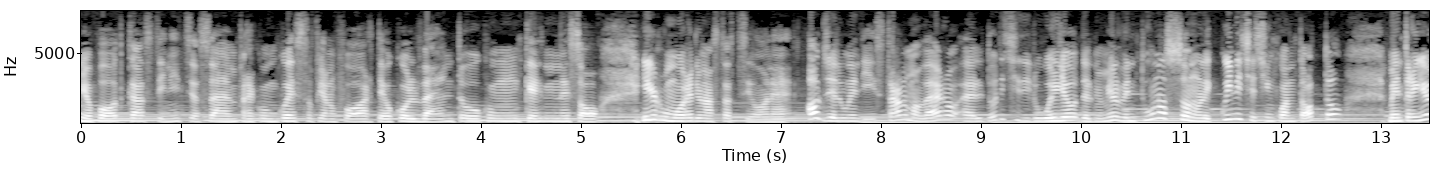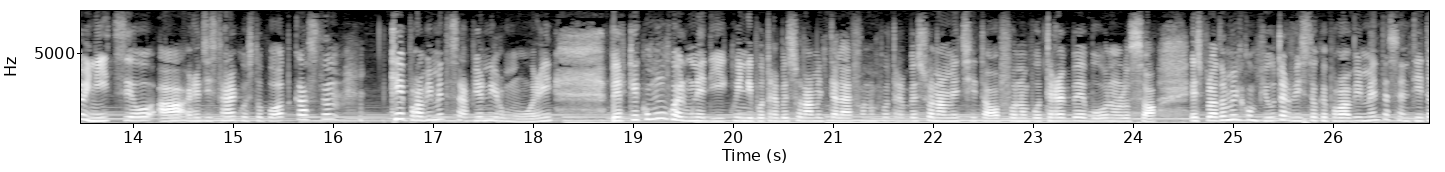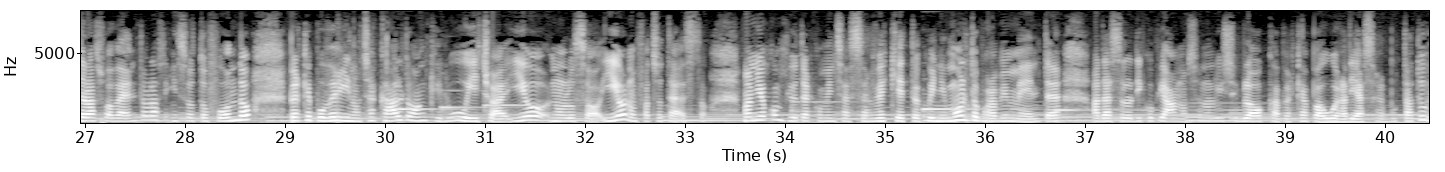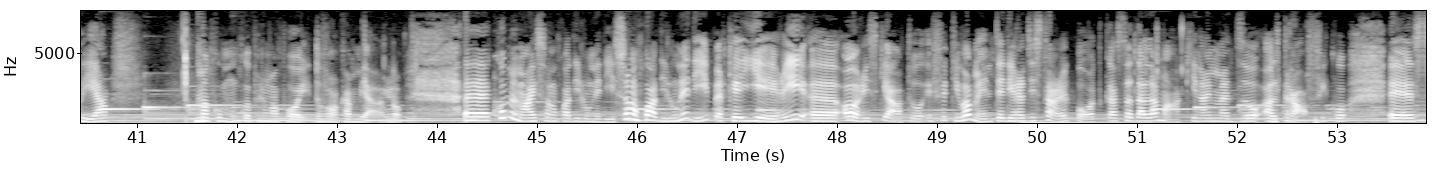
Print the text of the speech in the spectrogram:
Il mio podcast inizia sempre con questo pianoforte o col vento o con, che ne so, il rumore di una stazione. Oggi è lunedì, strano ma vero, è il 12 di luglio del 2021, sono le 15.58, mentre io inizio a registrare questo podcast che probabilmente sarà pieno di rumori, perché comunque è lunedì, quindi potrebbe suonarmi il telefono, potrebbe suonarmi il citofono, potrebbe, boh, non lo so, esplodermi il computer, visto che probabilmente sentite la sua ventola in sottofondo, perché poverino c'ha caldo anche lui, cioè io non lo so, io non faccio testo, ma il mio computer comincia a essere vecchietto e quindi molto probabilmente, adesso lo dico piano, se non lui si blocca perché ha paura di essere buttato via, ma comunque prima o poi dovrò cambiarlo. Eh, come mai sono qua di lunedì? Sono qua di lunedì perché ieri eh, ho rischiato effettivamente di registrare il podcast dalla macchina in mezzo al traffico. Eh,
